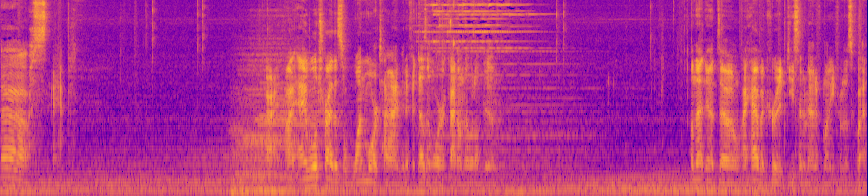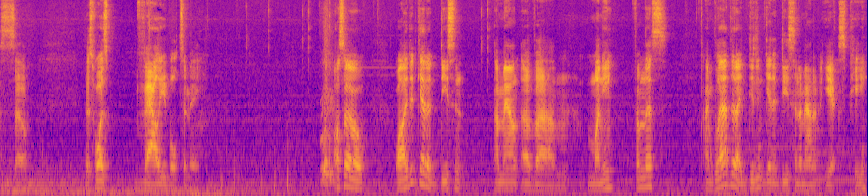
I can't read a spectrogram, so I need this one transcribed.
Oh, snap. Alright, I, I will try this one more time, and if it doesn't work, I don't know what I'm doing. On that note, though, I have accrued a decent amount of money from this quest, so this was valuable to me. Also, while I did get a decent amount of um, money from this, I'm glad that I didn't get a decent amount of EXP,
